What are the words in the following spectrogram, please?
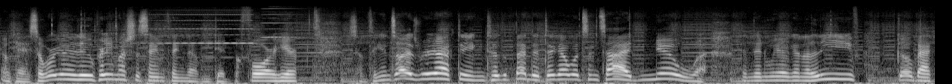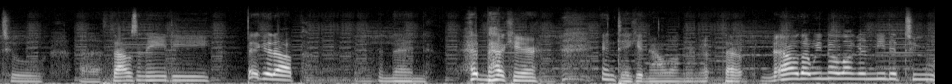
Okay, so we're going to do pretty much the same thing that we did before here. Something inside is reacting to the pendant. Take out what's inside. No! And then we are going to leave, go back to uh, 1080, pick it up, and then head back here and take it now longer that now that we no longer need it to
